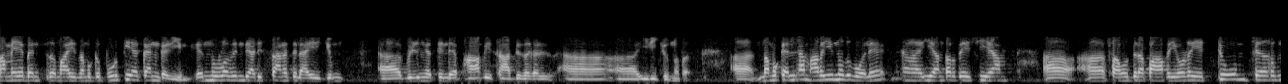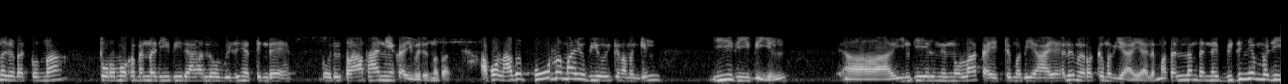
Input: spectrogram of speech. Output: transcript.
സമയബന്ധിതമായി നമുക്ക് പൂർത്തിയാക്കാൻ കഴിയും എന്നുള്ളതിന്റെ അടിസ്ഥാനത്തിലായിരിക്കും വിഴിഞ്ഞത്തിന്റെ ഭാവി സാധ്യതകൾ ഇരിക്കുന്നത്. നമുക്കെല്ലാം അറിയുന്നത് പോലെ ഈ അന്തർദേശീയ സമുദ്രപാതയോട് ഏറ്റവും ചേർന്ന് കിടക്കുന്ന തുറമുഖം എന്ന രീതിയിലാണല്ലോ വിഴിഞ്ഞത്തിന്റെ ഒരു പ്രാധാന്യം കൈവരുന്നത്. അപ്പോൾ അത് പൂർണമായി ഉപയോഗിക്കണമെങ്കിൽ ഈ രീതിയിൽ ഇന്ത്യയിൽ നിന്നുള്ള കയറ്റുമതി ആയാലും ഇറക്കുമതി ആയാലും അതെല്ലാം തന്നെ വിഴിഞ്ഞം വഴി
